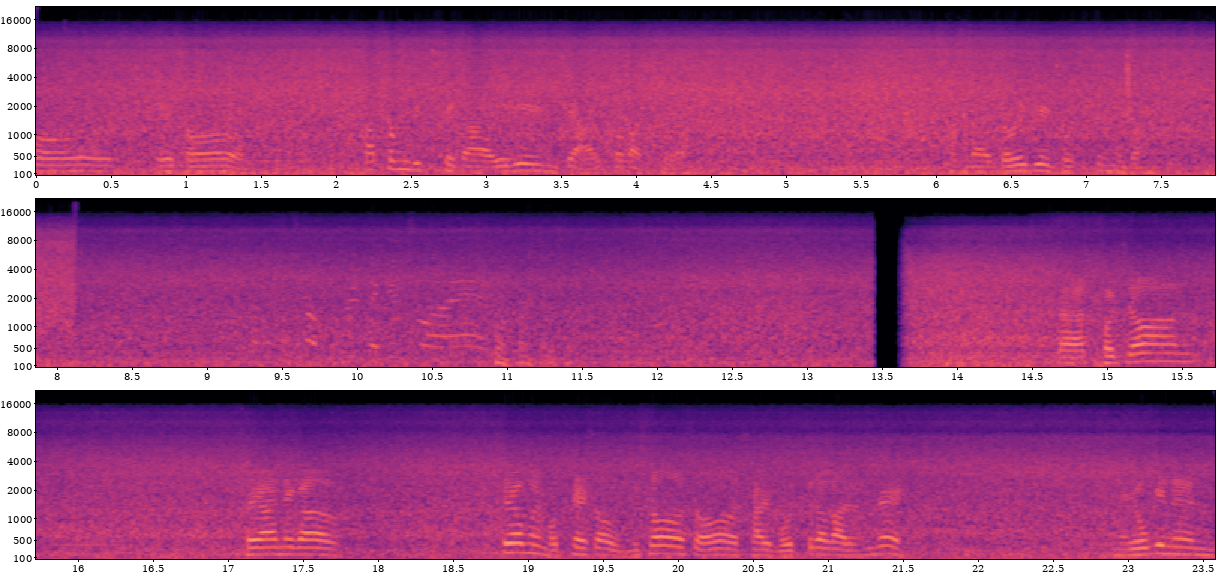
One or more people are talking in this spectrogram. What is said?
네이버에서 사통비치가 1위인지 알 것 같아요. 정말 놀기 좋습니다. 자, 도전. 저희 아내가 수영을 못해서 무서워서 잘 못 들어가는데, 네, 여기는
